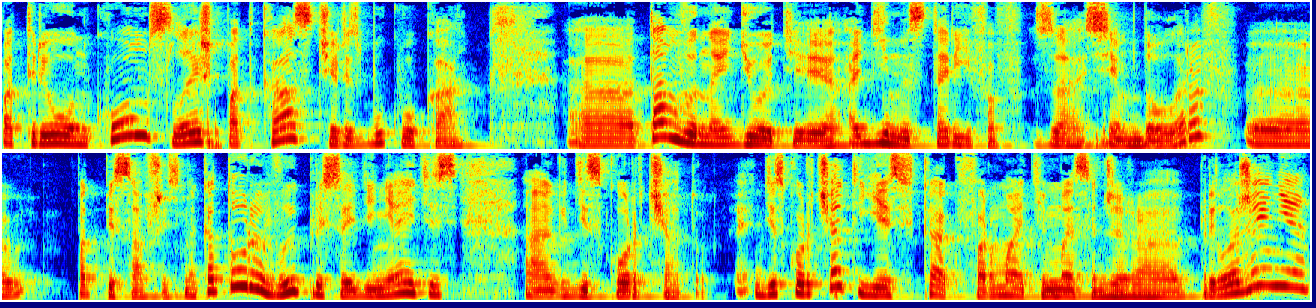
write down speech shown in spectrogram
patreon.com slash подкаст через букву К. Э, там вы найдете один из тарифов за 7 долларов, подписавшись на который вы присоединяетесь к Discord-чату. Discord-чат есть как в формате мессенджера приложения,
